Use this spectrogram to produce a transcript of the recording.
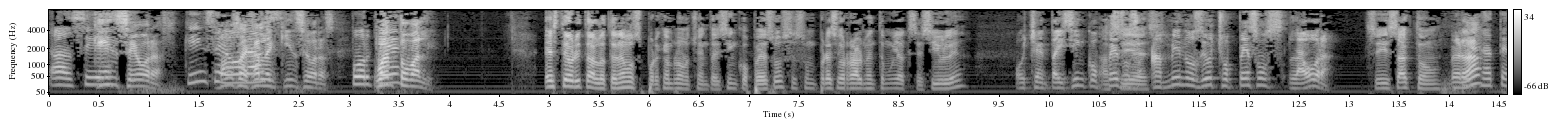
Así es. 15 horas. 15 Vamos horas. a dejarla en 15 horas. ¿Por qué? ¿Cuánto vale? Este ahorita lo tenemos, por ejemplo, en 85 pesos, es un precio realmente muy accesible. 85 Así pesos es. a menos de 8 pesos la hora, Sí, exacto. ¿verdad? Sí.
